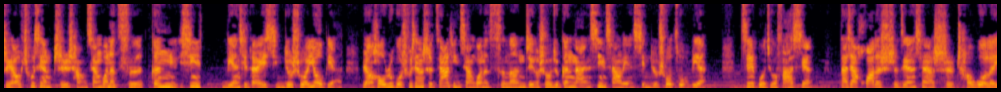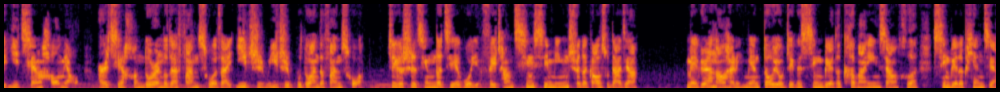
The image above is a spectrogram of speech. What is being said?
只要出现职场相关的词跟女性联系在一起，你就说右边；然后如果出现是家庭相关的词呢，你这个时候就跟男性相联系，你就说左边。结果就发现。大家花的时间现在是超过了一千毫秒，而且很多人都在犯错，在一直一直不断的犯错。这个事情的结果也非常清晰明确的告诉大家，每个人脑海里面都有这个性别的刻板印象和性别的偏见。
